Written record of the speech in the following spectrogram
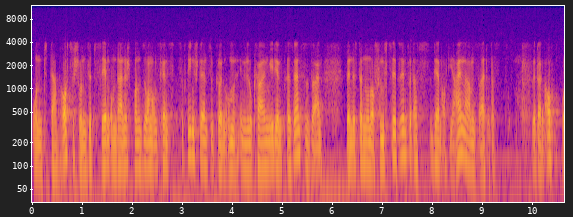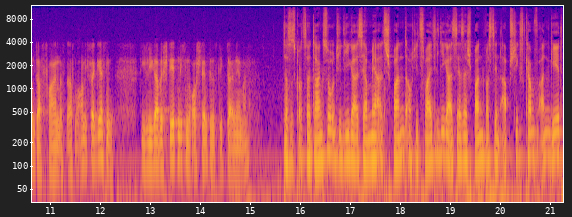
Und da brauchst du schon 17, um deine Sponsoren und Fans zufriedenstellen zu können, um in den lokalen Medien präsent zu sein. Wenn es dann nur noch 15 sind, wird das, werden auch die Einnahmenseite, das wird dann auch runterfallen. Das darf man auch nicht vergessen. Die Liga besteht nicht nur aus Champions League-Teilnehmern. Das ist Gott sei Dank so und die Liga ist ja mehr als spannend. Auch die zweite Liga ist sehr, sehr spannend, was den Abstiegskampf angeht.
